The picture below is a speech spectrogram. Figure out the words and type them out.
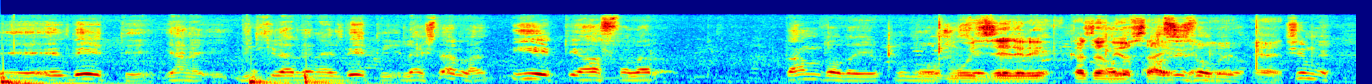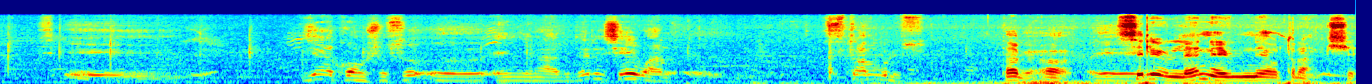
e, elde ettiği, yani bitkilerden elde ettiği ilaçlarla iyi ettiği hastalar olmaktan dolayı bu O mucizeleri mucizeleri kazanıyor alıp aziz oluyor. Evet. Şimdi e, yine komşusu e, Engin abilerin şey var e, İstanbulüs. Tabii o. Ee, Silivrilerin evinde oturan kişi.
